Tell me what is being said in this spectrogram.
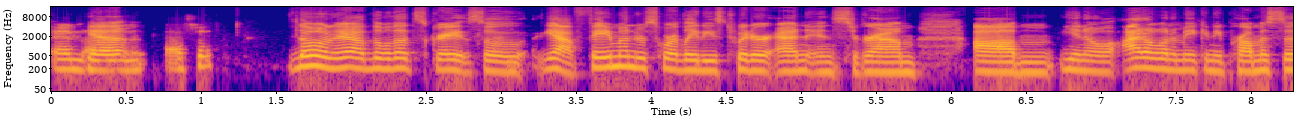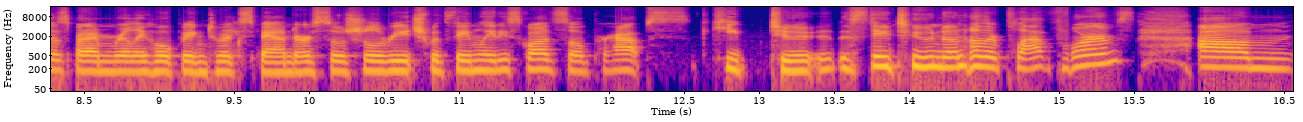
And Yeah. um, Ashley? No, yeah, no, that's great. So yeah, fame underscore ladies, Twitter and Instagram. Um, you know, I don't want to make any promises, but I'm really hoping to expand our social reach with Fame Lady Squad. So perhaps keep to stay tuned on other platforms. Um,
